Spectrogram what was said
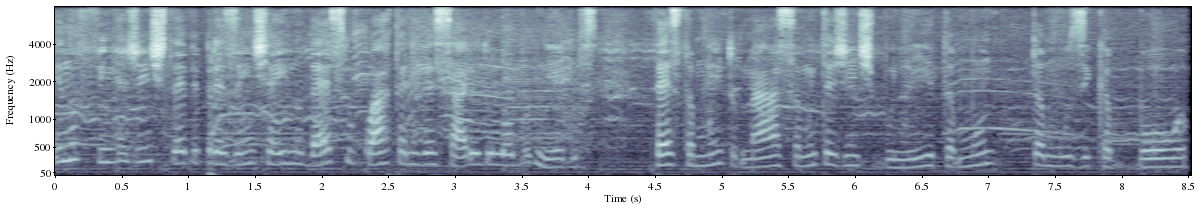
e no fim a gente teve presente aí no 14º aniversário do Lobo Negros. Festa muito massa, muita gente bonita, muita música boa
